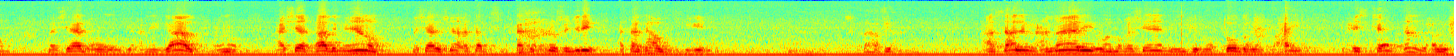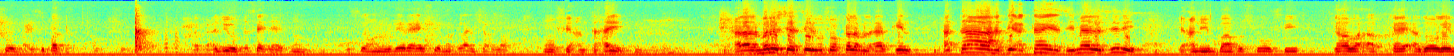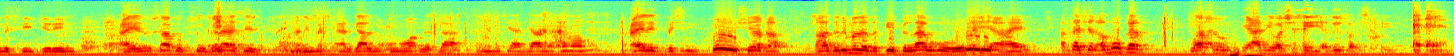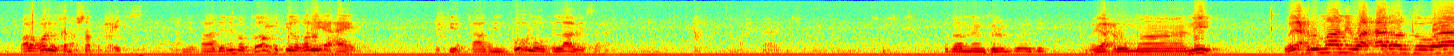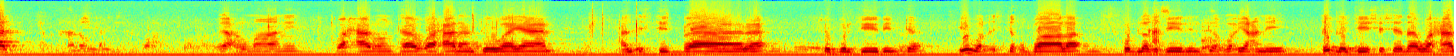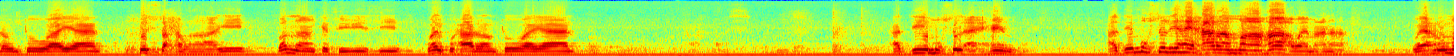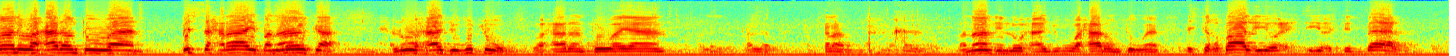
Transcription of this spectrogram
mashaar oo yani gaal cuno waxaa sheekh qaadim aheno mashaar sheekh hataa bas markaas wax dhowrsa jiray hataa gahaw madigeen iska dhaaf yani salim camaari waa maqasheen jirtooga la baxay waxiskeen dhan waxa lagu shuba maciise badda abcaliyo qisay ahayd qisa ona dheerahaysa markala insha allah noo fiican tahay. Xalaal marisha sidi u soo kala mala arkin hataa haddii agtahay asimaada sidi yani baaba suufi gawa abkay adoogay ma sii jirin maxaa usaaba ku soo galaa sidi yani mashaar gaal ma cuno lasdhaa yani mashaar gaal ma cuno. Yeele bash kow sheekha qaadanimada dadkii bilaaba oo horreeya ahayn hataa sheekh abubakar waa soo yani waa shaqeey adus waa shaqeey waa la qori yani qaadanimo ko dadkii la qori ahayn dadkii qaadin ko loo bilaabaysa ahay danan fi lbudi wayaxrumaani wayaxrumaani waa xaaraantoogaan wayaxrumaani waa xaaraanta waa xaaraantoowayaan alistidbaara soo borjeedinta iyo walistiqbaala qibla jeedinta yani qibla jeesashada waa xaaraantoowaayaan bisaxraa'i banaanka figiisii way ku xaaraantoowaayaan haddii muksil ay ahayn haddii muksil yahay xaaraan ma aha way macnaha. Wayaxrumaani waa xaaraantoowaan bisaxraa'i banaanka. Luu xaaji guto waa xaaraantoowaayaan banaan in loo xaajigo waa xaaraantoowaan istiqbaal iyo iyo istidbaar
